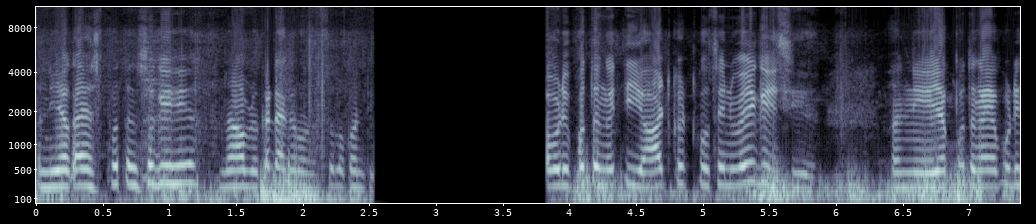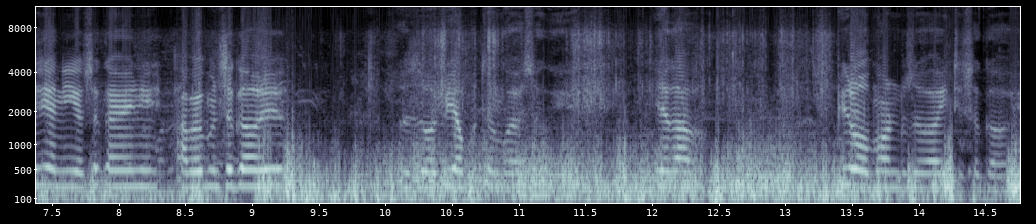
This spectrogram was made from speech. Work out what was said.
અને એક આયા પતંગ સગી છે ને આપણે કટા કરવાનું ચલો કન્ટિન્યુ આપણી પતંગ હતી હાટ કટકો થઈને વહી ગઈ છે. અને એક પતંગ આવી પડી છે, અને એ સગાવેની આ ભાઈ પણ સગાવે જો બે પતંગ હોય સગી એક આ પીળો માંડો છે અહીંથી સગાવે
